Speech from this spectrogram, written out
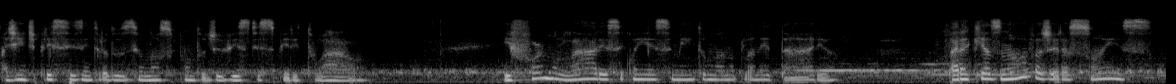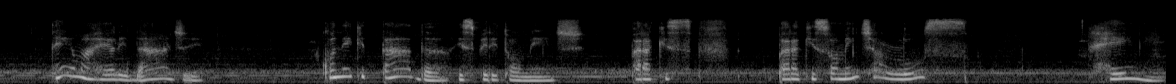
A gente precisa introduzir o nosso ponto de vista espiritual. e formular esse conhecimento humano planetário para que as novas gerações tenham uma realidade conectada espiritualmente, para que, para que somente a luz reine.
